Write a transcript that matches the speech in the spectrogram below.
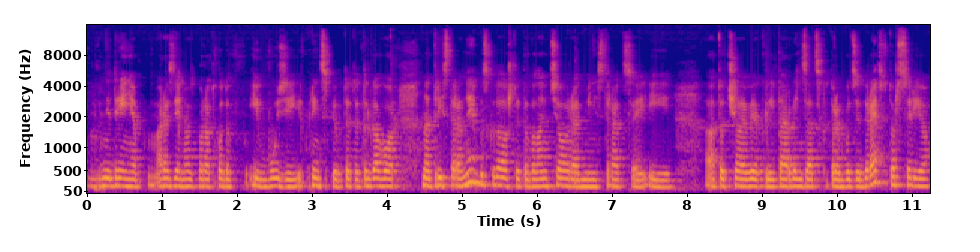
внедрение раздельного сбора отходов и в ВУЗе, и, в принципе, вот этот договор на три стороны, я бы сказала, что это волонтеры, администрация и а, тот человек или та организация, которая будет забирать вторсырье.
